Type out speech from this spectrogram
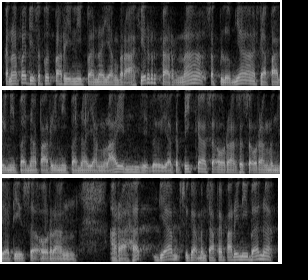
Kenapa disebut parinibbana yang terakhir? Karena sebelumnya ada parinibbana-parinibbana yang lain gitu ya. Ketika seorang seseorang menjadi seorang arahat, dia juga mencapai parinibbana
